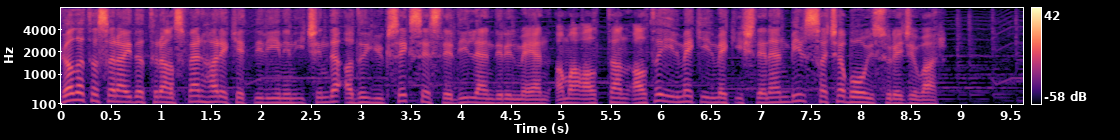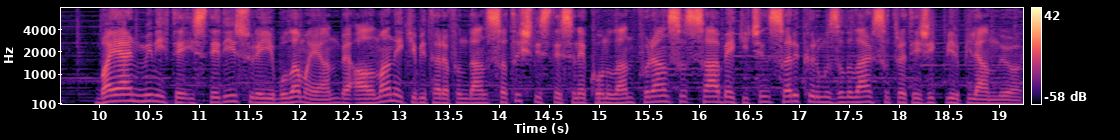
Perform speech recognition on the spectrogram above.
Galatasaray'da transfer hareketliliğinin içinde adı yüksek sesle dillendirilmeyen ama alttan alta ilmek ilmek işlenen bir saça boy süreci var. Bayern Münih'te istediği süreyi bulamayan ve Alman ekibi tarafından satış listesine konulan Fransız sağ bek için sarı kırmızılılar stratejik bir planlıyor.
